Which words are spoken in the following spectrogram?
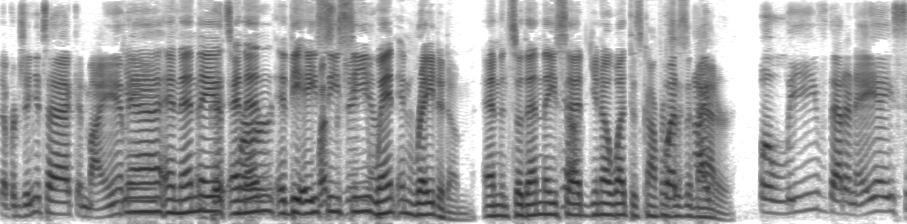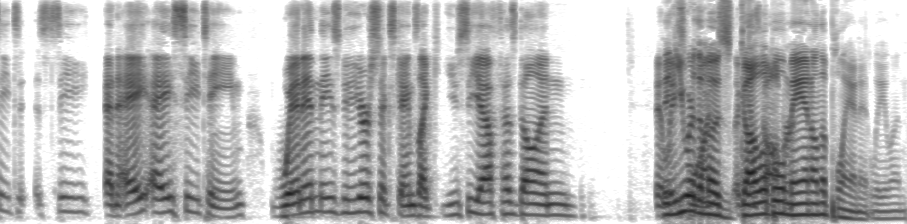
that Virginia Tech and Miami. Yeah, and then and they and then the ACC went and raided them, and then, so then they said, you know what, this conference doesn't matter. Believe that an AAC t- an AAC team winning these New Year's Six games like UCF has done. then you are the most gullible man on the planet, Leland.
